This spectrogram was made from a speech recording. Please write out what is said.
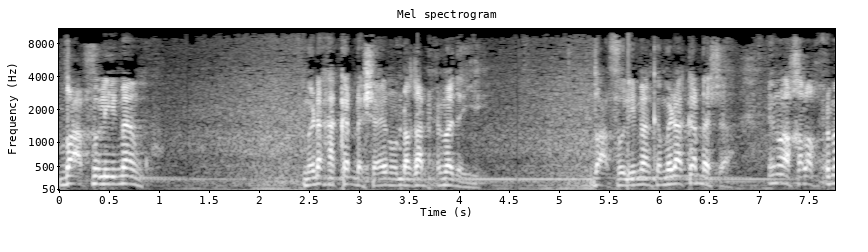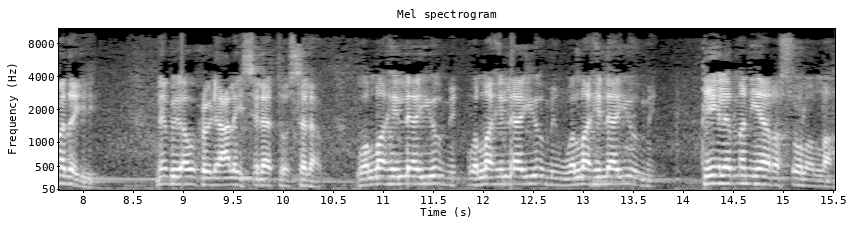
dacfuliimaanku midhaha ka dhasha inuu dhaqan xumadayay. Dacfuliimaanka midhaha ka dhasha inuu akhlaaq xumadayay. Nebigaa wuxuu yihi calayhi الsalaatu wasalaam wallahi laa yumin wallahi laa yumin wallahi laa yumin. Qiila man ya rasuula allah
